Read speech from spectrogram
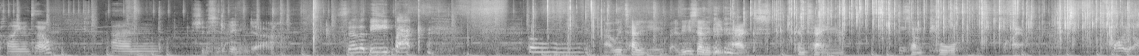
Can't even tell. And. Shedinja. Celebi pack! Uh, we're telling you, but these Celebi packs contain some pure fire. Fire.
